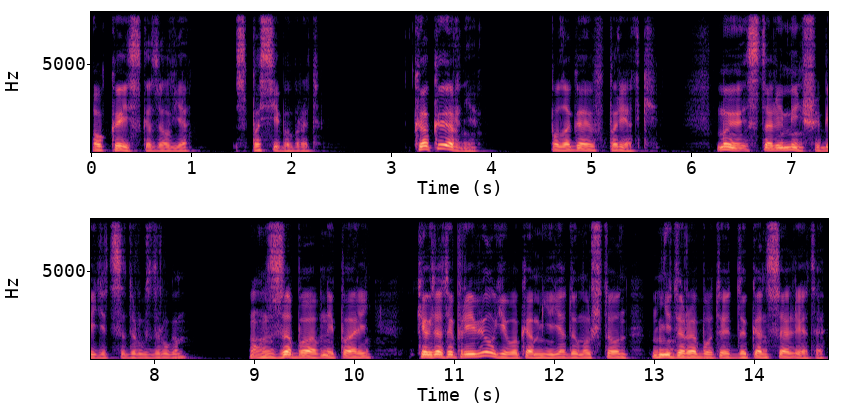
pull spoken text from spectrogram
«Окей», — сказал я. «Спасибо, брат». «Как Эрни?» «Полагаю, в порядке. Мы стали меньше видеться друг с другом». «Он забавный парень. Когда ты привел его ко мне, я думал, что он не доработает до конца лета,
